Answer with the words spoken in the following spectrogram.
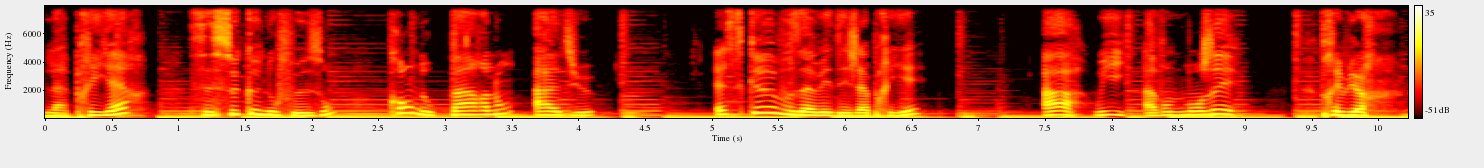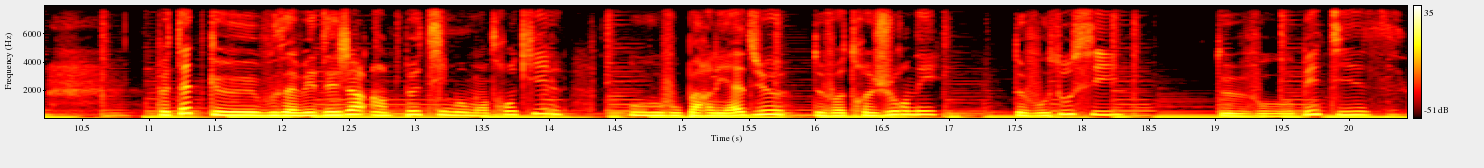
La prière, c'est ce que nous faisons quand nous parlons à Dieu. Est-ce que vous avez déjà prié? Ah oui, avant de manger. Très bien. Peut-être que vous avez déjà un petit moment tranquille où vous parlez à Dieu de votre journée, de vos soucis, de vos bêtises.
